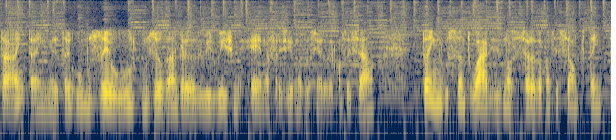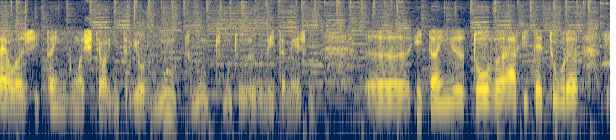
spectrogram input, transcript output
Tem, tem, tem o museu, o único museu da Angra do Heroísmo é na freguesia de Nossa Senhora da Conceição. Tem o Santuário de Nossa Senhora da Conceição, que tem telas e tem uma história interior muito, muito, muito bonita mesmo. Uh, e tem uh, toda a arquitetura do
